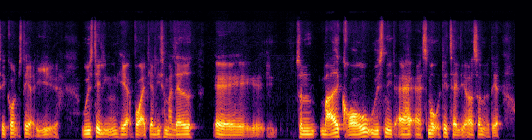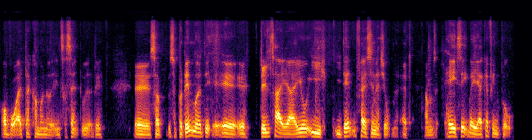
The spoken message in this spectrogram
til kunst der i øh, udstillingen her, hvor at jeg ligesom har lavet øh, sådan meget grove udsnit af, af små detaljer og sådan noget der, og hvor at der kommer noget interessant ud af det. Øh, så, så på den måde det, øh, øh deltager jeg jo i, i den fascination, at jamen, hey, se hvad jeg kan finde på.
